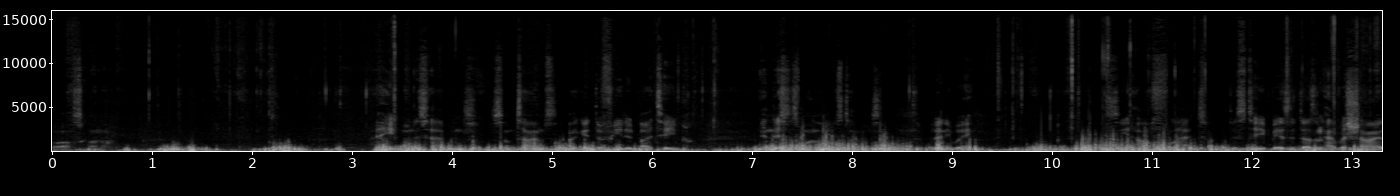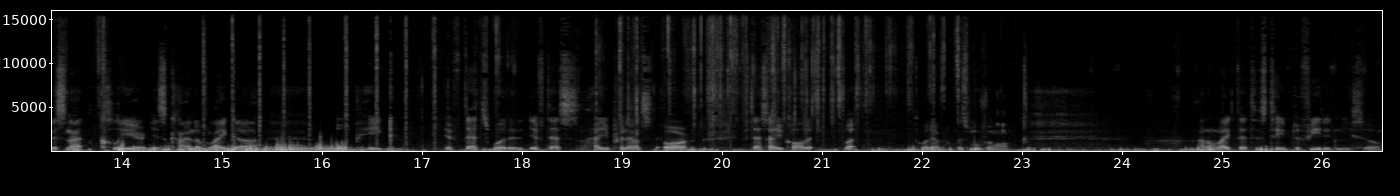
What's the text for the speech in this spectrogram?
Oh, I was gonna. I hate when this happens. Sometimes I get defeated by tape, and this is one of those times. But anyway, see how flat this tape is. It doesn't have a shine. It's not clear. It's kind of like uh, opaque, if that's what it, if that's how you pronounce it, or if that's how you call it. But whatever. Let's move along. I don't like that this tape defeated me, so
